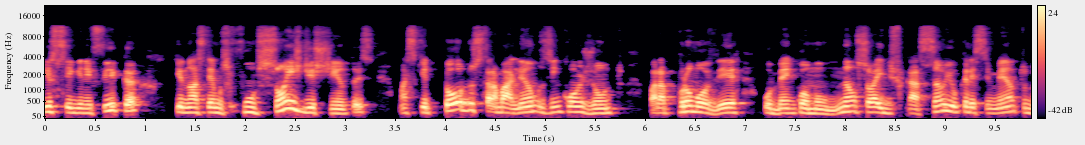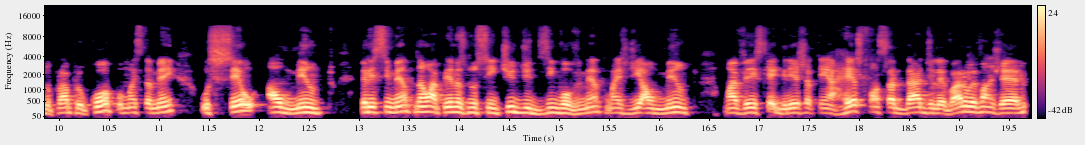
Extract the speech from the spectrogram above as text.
Isso significa que nós temos funções distintas, mas que todos trabalhamos em conjunto para promover o bem comum. Não só a edificação e o crescimento do próprio corpo, mas também o seu aumento. Crescimento não apenas no sentido de desenvolvimento, mas de aumento, uma vez que a igreja tem a responsabilidade de levar o evangelho,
